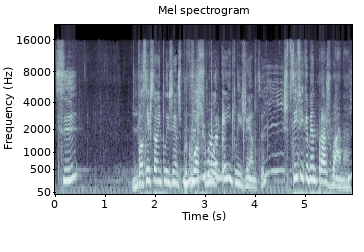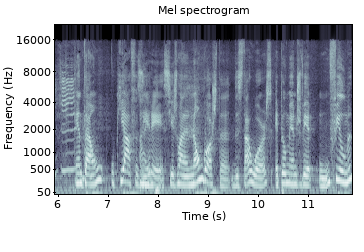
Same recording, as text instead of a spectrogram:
se vocês são inteligentes porque o vosso humor é inteligente, especificamente para a Joana, então o que há a fazer é, se a Joana não gosta de Star Wars, é pelo menos ver um filme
